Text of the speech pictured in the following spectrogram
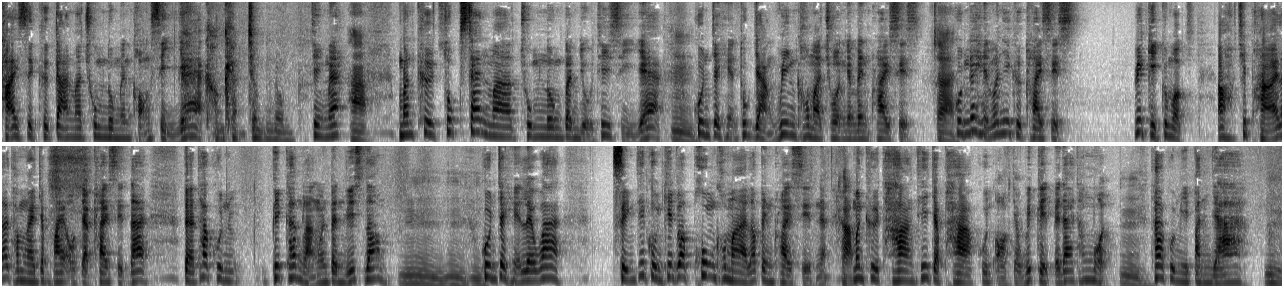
ทายสิทธิ์คือการมาชุมนุมกันของสี่แยกของการชุมนุม จริงไหมฮะมันคือทุกเส้นมาชุมนุมกันอยู่ที่สี่แยกอืมคุณจะเห็นทุกอย่างวิ่งเข้ามาชนกันเป็นคริสิสใช่คุณก็เห็นว่านี่คือคริสิสวิกฤตคุณบอกอ้าวชิบหายแล้วทำไงจะไปออกจากคริสิสได้ แต่ถ้าคุณพลิกข้างหลังมันเป็นวิส d อมอืมอืมอืมคุณจะเห็นเลยว่า สิ่งที่คุณคิดว่าพุ่งเข้ามาแล้วเป็นคริสิสเนี่ยครับมันคือทางที่จะพาคุณออกจากวิกฤตไปได้ทั้งหมดอืมถ้าคุณมีปัญญาอืม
